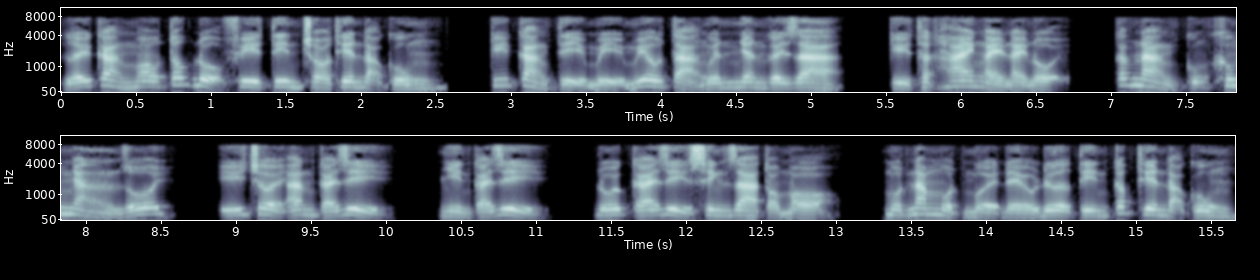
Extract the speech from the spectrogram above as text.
lấy càng mau tốc độ phi tin cho thiên đạo cung, kỹ càng tỉ mỉ miêu tả nguyên nhân gây ra, kỳ thật hai ngày này nội, các nàng cũng không nhàn rỗi, ý trời ăn cái gì, nhìn cái gì, đối cái gì sinh ra tò mò, một năm một mười đều đưa tin cấp thiên đạo cung.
